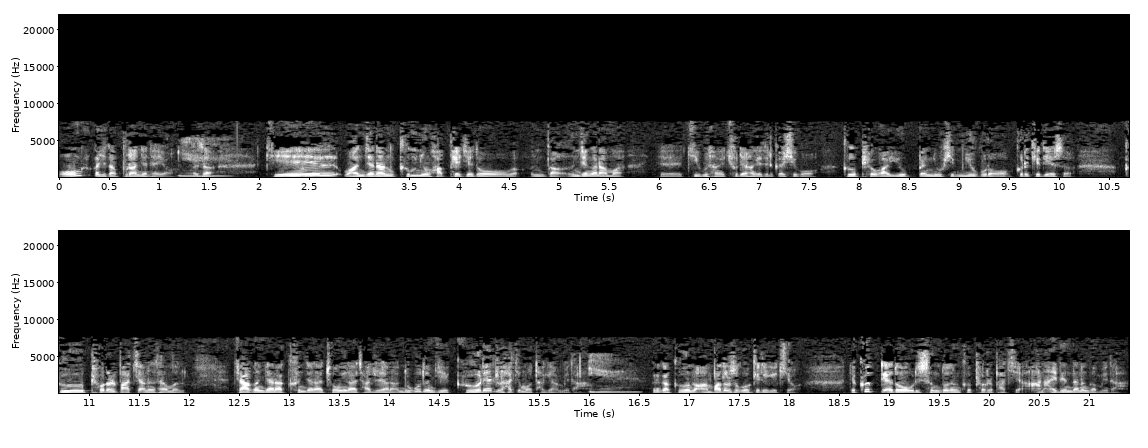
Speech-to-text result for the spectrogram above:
온갖 것이 다 불안전해요. 예. 그래서 제일 완전한 금융화폐 제도가 언젠가는 아마 예, 지구상에 출현하게 될 것이고 그 표가 666으로 그렇게 돼서 그 표를 받지 않은 사람은 작은 자나 큰 자나 종이나 자주자나 누구든지 거래를 하지 못하게 합니다. 예. 그러니까 그건 안 받을 수가 없게 되겠죠. 그때도 우리 성도는 그 표를 받지 않아야 된다는 겁니다.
